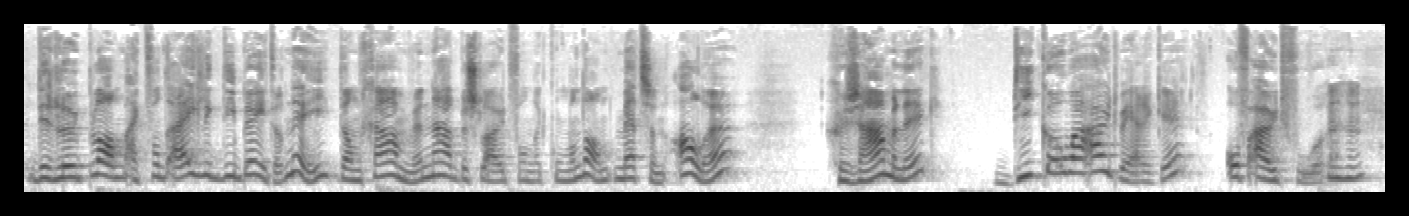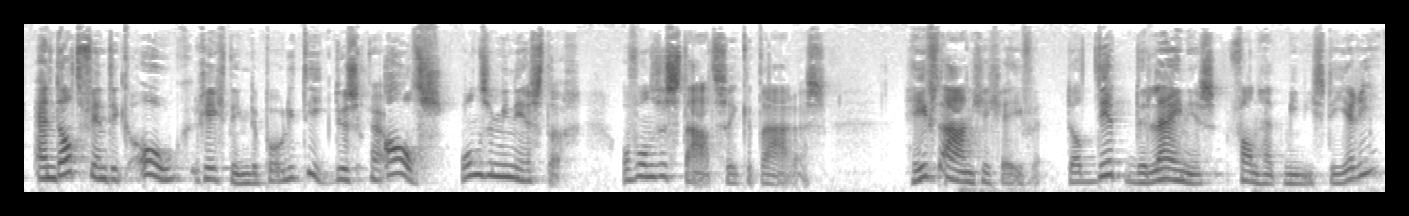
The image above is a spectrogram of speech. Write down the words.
dit is een leuk plan, maar ik vond eigenlijk die beter. Nee, dan gaan we na het besluit van de commandant met z'n allen gezamenlijk die COA uitwerken of uitvoeren. Mhm. En dat vind ik ook richting de politiek. Dus Ja. als onze minister of onze staatssecretaris heeft aangegeven dat dit de lijn is van het ministerie,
